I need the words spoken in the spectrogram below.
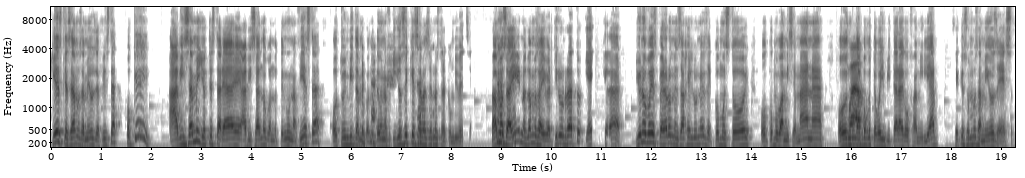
¿Quieres que seamos amigos de fiesta? Ok, avísame, yo te estaré avisando cuando tenga una fiesta, o tú invítame cuando tenga una fiesta. Y yo sé que esa va a ser nuestra convivencia. Vamos a ir, nos vamos a divertir un rato y hay que quedar. Yo no voy a esperar un mensaje el lunes de cómo estoy o cómo va mi semana, o tampoco te voy a invitar a algo familiar. Sé que somos amigos de eso.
